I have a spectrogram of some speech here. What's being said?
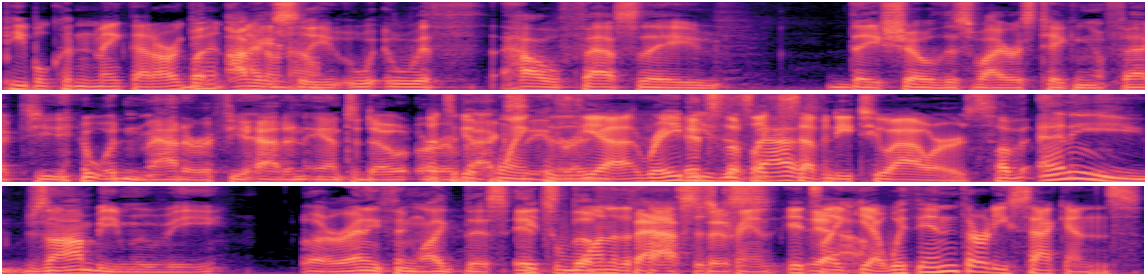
people couldn't make that but argument. I don't obviously, w- with how fast they they show this virus taking effect, it wouldn't matter if you had an antidote or that's a good point because yeah, rabies It's is like seventy two hours. of any zombie movie or anything like this. It's, It's the one of the fastest. fastest. trans. It's like yeah, within thirty seconds.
